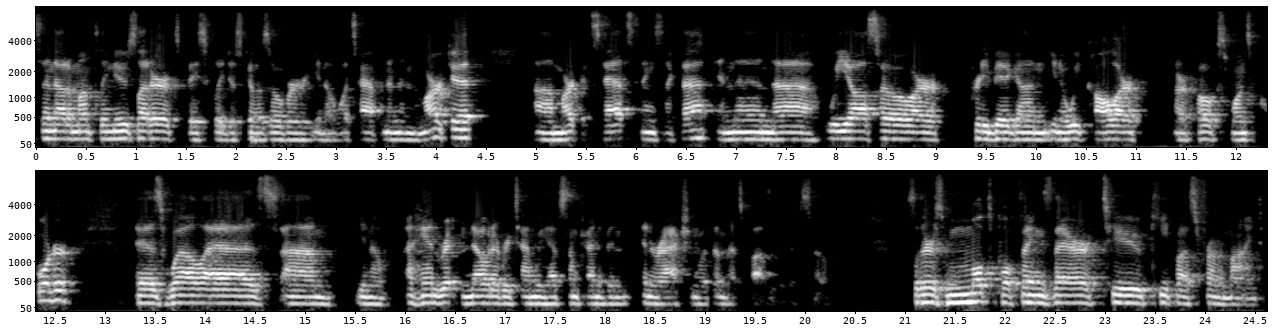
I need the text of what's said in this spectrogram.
send out a monthly newsletter. It's basically just goes over, you know, what's happening in the market, uh, market stats, things like that. And then uh, we also are pretty big on, you know, we call our, our folks once a quarter, as well as, um, you know, a handwritten note every time we have some kind of an interaction with them that's positive. So, so there's multiple things there to keep us front of mind.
